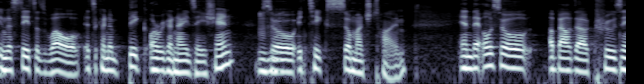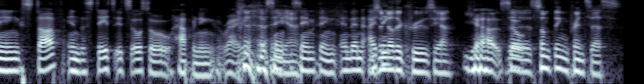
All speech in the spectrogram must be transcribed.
in the states as well, it's a kind of big organization. So it takes so much time. And then also about the cruising stuff in the states, it's also happening, right? The same Yeah. same thing. And then I think another cruise, yeah. yeah. So the something princess.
